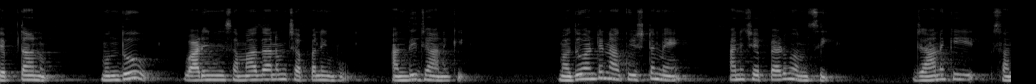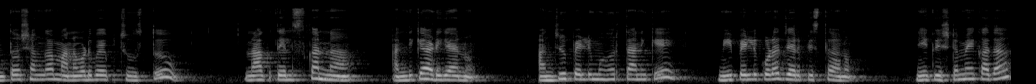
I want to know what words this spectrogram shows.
చెప్తాను. ముందు వాడిని సమాధానం చెప్పనివ్వు అంది జానకి. మధు అంటే నాకు ఇష్టమే అని చెప్పాడు వంశీ. జానకి సంతోషంగా మనవడి వైపు చూస్తూ నాకు తెలుసు కన్నా అందుకే అడిగాను. అంజు పెళ్ళి ముహూర్తానికే మీ పెళ్ళి కూడా జరిపిస్తాను. నీకు ఇష్టమే కదా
